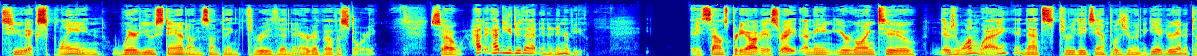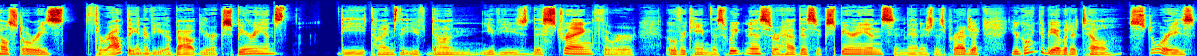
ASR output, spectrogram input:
to explain where you stand on something through the narrative of a story. So, how do, how do you do that in an interview? It sounds pretty obvious, right? I mean, you're going to, there's one way, and that's through the examples you're going to give. You're going to tell stories throughout the interview about your experience, the times that you've done, you've used this strength or overcame this weakness or had this experience and managed this project. You're going to be able to tell stories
